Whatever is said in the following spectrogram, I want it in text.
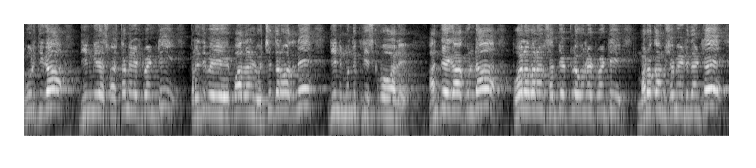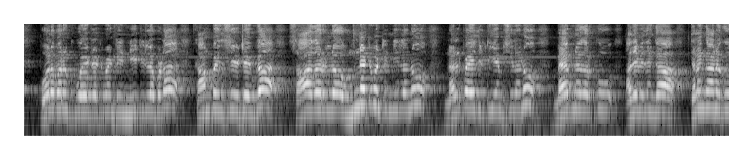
పూర్తిగా దీని మీద స్పష్టమైనటువంటి ప్రతిపాదనలు వచ్చిన తర్వాతనే దీన్ని ముందుకు తీసుకుపోవాలి. అంతేకాకుండా పోలవరం సబ్జెక్టులో ఉన్నటువంటి మరొక అంశం ఏంటిదంటే పోలవరంకు పోయేటటువంటి నీటిలో కూడా కాంపెన్సేటివ్గా సాగర్లో ఉన్నటువంటి నీళ్ళను నలభై ఐదు టీఎంసీలను మహబ్నగర్కు అదేవిధంగా తెలంగాణకు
